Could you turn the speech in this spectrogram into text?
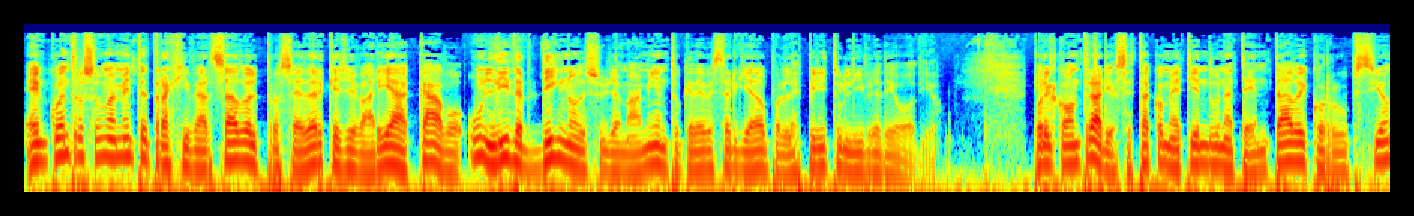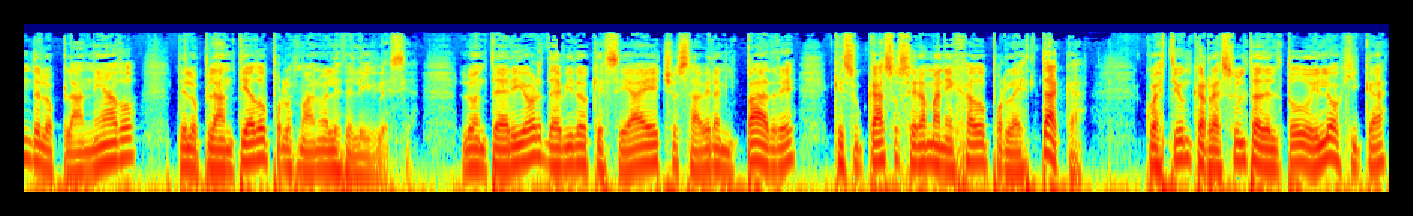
Encuentro sumamente tragiversado el proceder que llevaría a cabo un líder digno de su llamamiento que debe ser guiado por el espíritu libre de odio. Por el contrario, se está cometiendo un atentado y corrupción de lo planeado, de lo planteado por los manuales de la Iglesia. Lo anterior debido a que se ha hecho saber a mi padre que su caso será manejado por la estaca, cuestión que resulta del todo ilógica,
